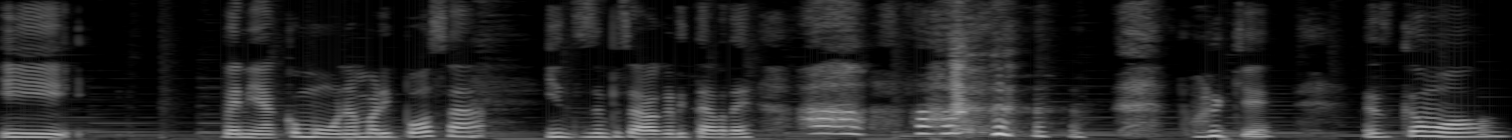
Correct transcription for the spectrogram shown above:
y venía como una mariposa y entonces empezaba a gritar de ¡Ah! ¡Ah! porque es como,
